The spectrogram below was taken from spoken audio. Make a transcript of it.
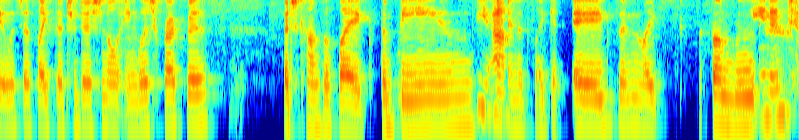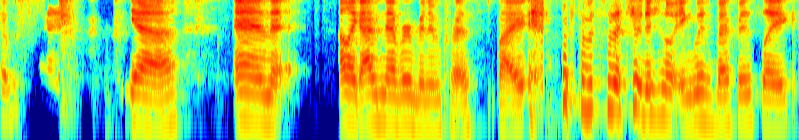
it was just like the traditional English breakfast, which comes with like the beans, yeah, and it's like eggs and like some meat Bean and toast. yeah, and like I've never been impressed by the traditional English breakfast. Like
